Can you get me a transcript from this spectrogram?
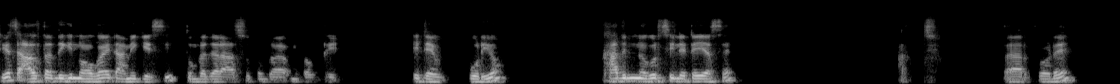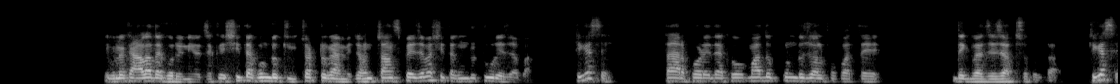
ঠিক আছে? আলতা দিঘি নওগাঁ, এটা আমি গেছি, তোমরা যারা আছো তোমরা মোটামুটি এটা পড়িও। খাদিমনগর সিলেটেই আছে। আচ্ছা তারপরে এগুলোকে আলাদা করে নিও, যে সীতাকুণ্ড কি? চট্টগ্রামে, যখন চান্স পেয়ে যাবা, সীতাকুণ্ড ট্যুরে যাবা, ঠিক আছে? তারপরে দেখো মাধবকুণ্ড জলপ্রপাতে দেখবা যে যাচ্ছ তোমরা, ঠিক আছে?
